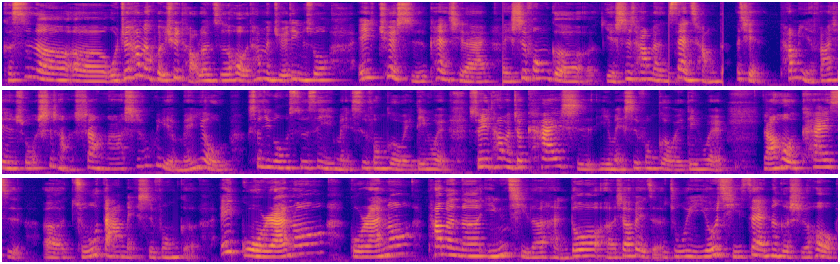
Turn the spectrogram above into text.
可是呢，呃，我觉得他们回去讨论之后，他们决定说，哎，确实看起来美式风格也是他们擅长的，而且他们也发现说，市场上啊，似乎也没有设计公司是以美式风格为定位，所以他们就开始以美式风格为定位，然后开始呃主打美式风格。哎，果然哦，果然哦，他们呢引起了很多呃消费者的注意，尤其在那个时候，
